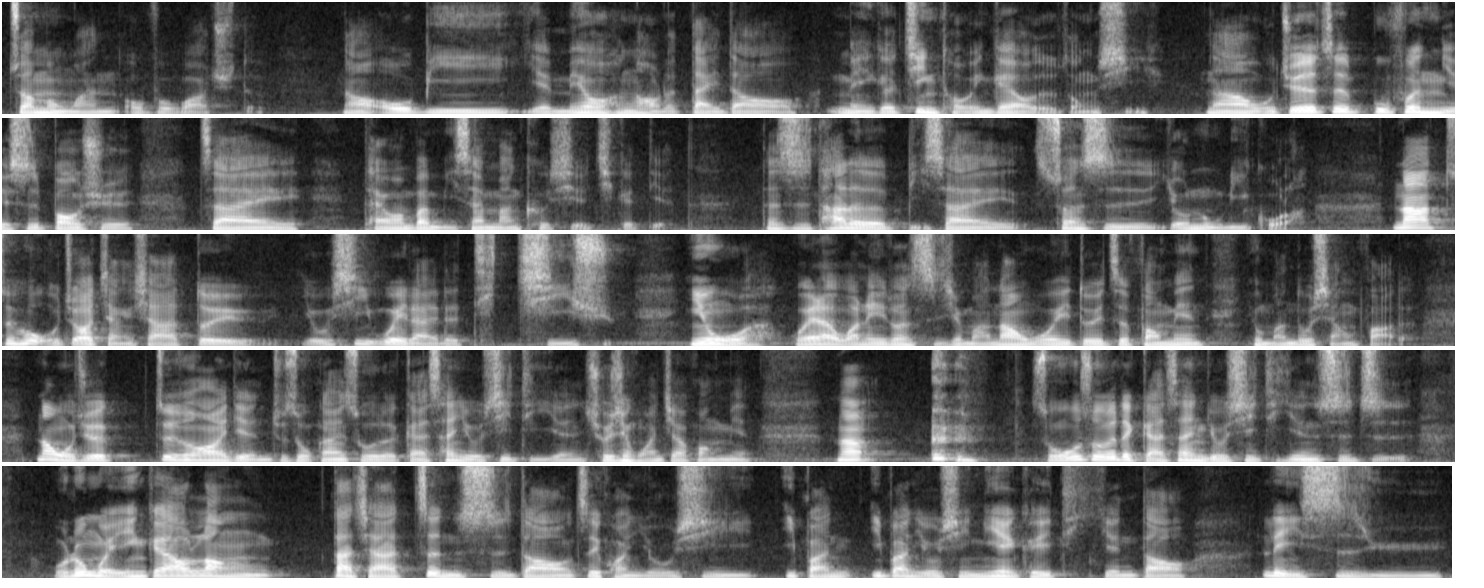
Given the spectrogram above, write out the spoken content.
专门玩 Overwatch 的，然后 OB 也没有很好的带到每个镜头应该有的东西。那我觉得这部分也是暴雪在台湾办比赛蛮可惜的几个点。但是他的比赛算是有努力过了。那最后我就要讲一下对游戏未来的期许，因为我回来玩了一段时间嘛，那我也对这方面有蛮多想法的。那我觉得最重要一点就是我刚才说的改善游戏体验，休闲玩家方面。那 所我所谓的改善游戏体验是指，我认为应该要让大家正视到这款游戏，一般一般游戏你也可以体验到类似于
